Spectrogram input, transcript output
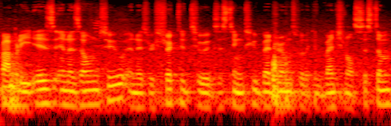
property is in a zone two and is restricted to existing two bedrooms with a conventional system.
